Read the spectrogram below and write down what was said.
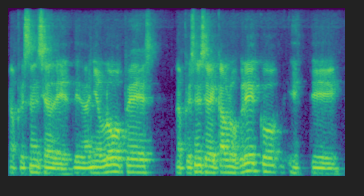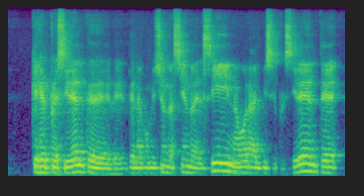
la presencia de, Daniel López, la presencia de Carlos Greco, este, que es el presidente de, la Comisión de Hacienda del CIN, ahora el vicepresidente.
